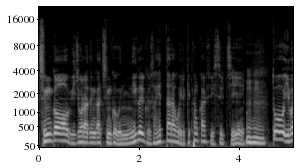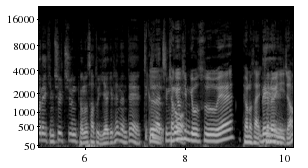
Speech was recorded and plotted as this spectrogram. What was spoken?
증거 위조라든가 증거 은닉을 교사했다라고 이렇게 평가할 수 있을지 음흠. 또 이번에 김칠준 변호사도 이야기를 했는데 특히나 그 증거 정영심 교수의 변호사 네, 변호인이죠.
